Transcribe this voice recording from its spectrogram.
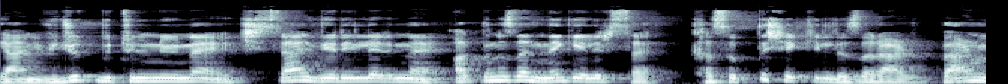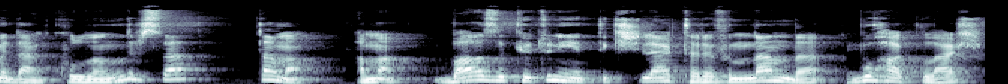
yani vücut bütünlüğüne, kişisel verilerine, aklınıza ne gelirse kasıtlı şekilde zarar vermeden kullanılırsa tamam. Ama bazı kötü niyetli kişiler tarafından da bu haklar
